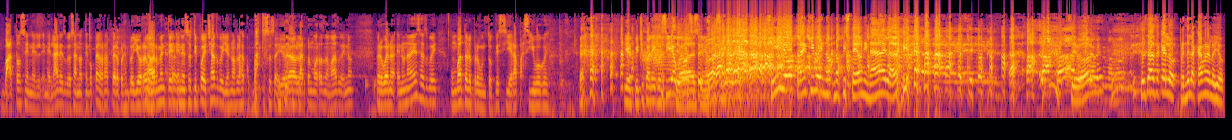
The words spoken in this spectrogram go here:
vatos en el, en el Ares, güey, o sea, no tengo pedo, ¿verdad? Pero, por ejemplo, yo regularmente ah. en esos tipos de chats, güey, yo no hablaba con vatos, o sea, yo iba a hablar con morras nomás, güey, no. Pero bueno, en una de esas, güey, un vato le preguntó que si era pasivo, güey. Y el pinche Juan le dijo, sí, a huevo, sí soy bien pasivo, güey. Sí, yo, tranqui, güey, no, no pisteo ni nada de la verga. Simón, güey. Tú estabas acá y lo, prende la cámara y lo yo,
